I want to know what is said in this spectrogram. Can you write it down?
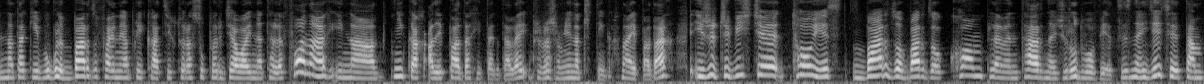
na takiej w ogóle bardzo fajnej aplikacji, która super działa i na telefonach, i na czytnikach, iPadach i tak dalej. Przepraszam, nie na czytnikach, na iPadach. I rzeczywiście to jest bardzo, bardzo komplementarne źródło wiedzy. Znajdziecie tam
